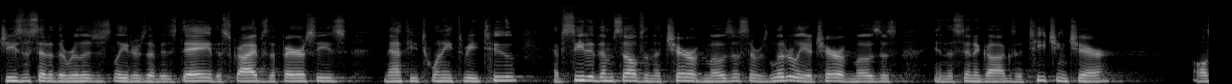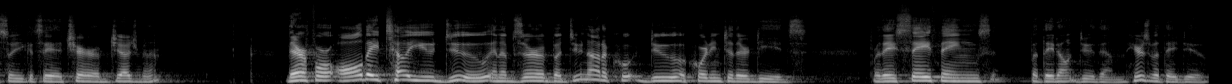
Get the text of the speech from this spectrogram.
Jesus said of the religious leaders of his day, the scribes, the Pharisees, Matthew 23 2, have seated themselves in the chair of Moses. There was literally a chair of Moses in the synagogues, a teaching chair. Also, you could say a chair of judgment. Therefore, all they tell you do and observe, but do not do according to their deeds. For they say things, but they don't do them. Here's what they do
